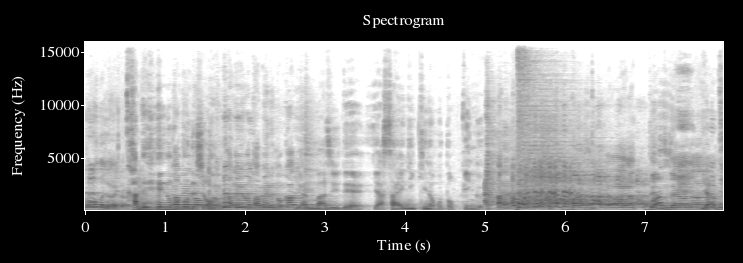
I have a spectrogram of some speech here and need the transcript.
のものじゃないか。らカレーのことでしょ？カレーを食べるのかっていやマジで野菜にキノコトッピング やってんだよないや僕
